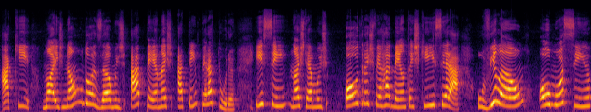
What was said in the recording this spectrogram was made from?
Aqui nós não dosamos apenas a temperatura, e sim nós temos outras ferramentas que será o vilão ou mocinho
